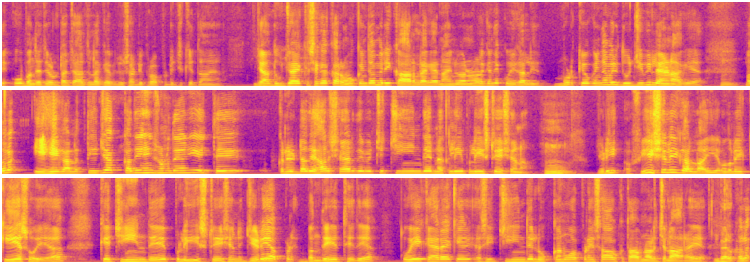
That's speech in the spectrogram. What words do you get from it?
ਤੇ ਉਹ ਬੰਦੇ ਤੇ ਉਲਟਾ ਚਾਰਜ ਲੱਗਿਆ ਵੀ ਤੂੰ ਸਾਡੀ ਪ੍ਰਾਪਰਟੀ 'ਚ ਕਿੱਦਾਂ ਆਇਆ। ਜਾਂ ਦੂਜਾ ਇੱਕ ਸੀਗਾ ਘਰੋਂ ਉਹ ਕਹਿੰਦਾ ਮੇਰੀ ਕਾਰ ਲੈ ਗਿਆ 911 ਵਾਲੇ ਕਹਿੰਦੇ ਕੋਈ ਗੱਲ ਨਹੀਂ ਮੁੜ ਕੇ ਉਹ ਕਹਿੰਦਾ ਮੇਰੀ ਦੂਜੀ ਵੀ ਲੈਣ ਆ ਗਿਆ ਮਤਲਬ ਇਹ ਗੱਲ ਤੀਜਾ ਕਦੇ ਅਸੀਂ ਸੁਣਦੇ ਹਾਂ ਜੀ ਇੱਥੇ ਕੈਨੇਡਾ ਦੇ ਹਰ ਸ਼ਹਿਰ ਦੇ ਵਿੱਚ ਚੀਨ ਦੇ ਨਕਲੀ ਪੁਲਿਸ ਸਟੇਸ਼ਨ ਆ। ਹੂੰ। ਜਿਹੜੀ ਅਫੀਸ਼ੀਅਲੀ ਗੱਲ ਆਈ ਹੈ ਮਤਲਬ ਇਹ ਕੇਸ ਹੋਏ ਆ ਕਿ ਚੀਨ ਦੇ ਪੁਲਿਸ ਸਟੇਸ਼ਨ ਜਿਹੜੇ ਆਪਣੇ ਬੰਦੇ ਇੱਥੇ ਦੇ ਆ ਉਹ ਇਹ ਕਹਿ ਰਹੇ ਕਿ ਅਸੀਂ ਚੀਨ ਦੇ ਲੋਕਾਂ ਨੂੰ ਆਪਣੇ ਹਿਸਾਬ ਕਿਤਾਬ ਨਾਲ ਚਲਾ ਰਹੇ ਆ। ਬਿਲਕੁਲ।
